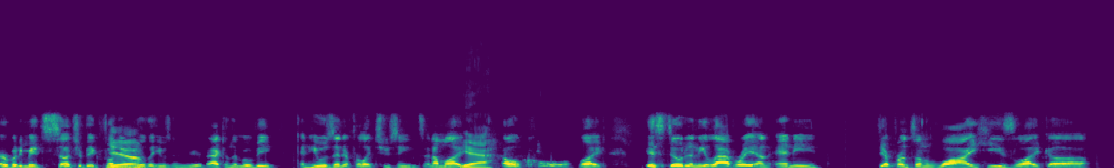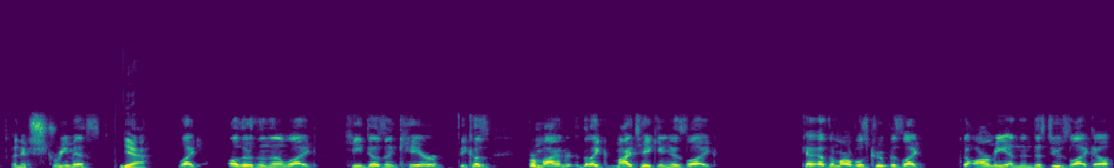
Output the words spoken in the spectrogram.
Everybody made such a big fucking Yeah. deal that he was going to be back in the movie, and he was in it for like two scenes. And I'm like, yeah. oh, cool. Like, it still didn't elaborate on any difference on why he's like uh, an extremist, Yeah. like other than the, like he doesn't care. Because from my like my taking is like Captain Marvel's group is like the army, and then this dude's like uh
